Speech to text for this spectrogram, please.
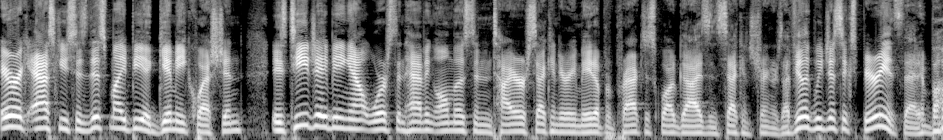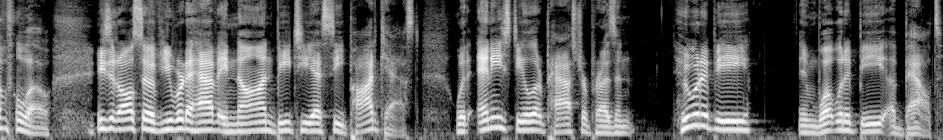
Eric Askew says this might be a gimme question. Is TJ being out worse than having almost an entire secondary made up of practice squad guys and second stringers? I feel like we just experienced that in Buffalo. He said also, if you were to have a non BTSC podcast with any Steeler past or present, who would it be and what would it be about?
